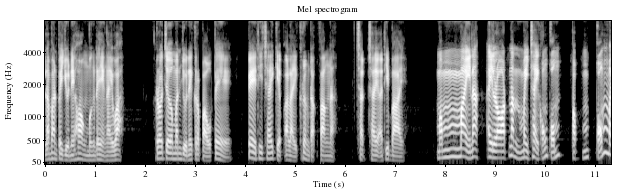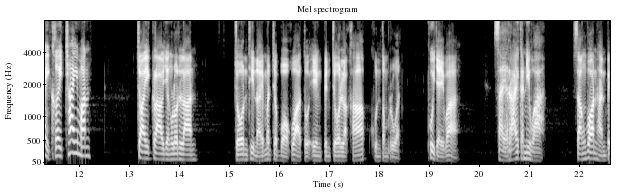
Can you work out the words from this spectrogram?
แล้วมันไปอยู่ในห้องมึงได้ยังไงวะเราเจอมันอยู่ในกระเป๋าเป้ เป้ที่ใช้เก็บอะไหล่เครื่องดักฟังนะชัดชัยอธิบายมันไม่นะไอ้หลอดนั่นไม่ใช่ของผม ผมผมไม่เคยใช้มัน จอยกล่าวอย่างลนลาน โจรที่ไหนมันจะบอกว่าตัวเองเป็นโจรล่ะครับ คุณตำรวจ ผู้ใหญ่ว่า ใส่ร้ายกันนี่ว่า สังวรหันไป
